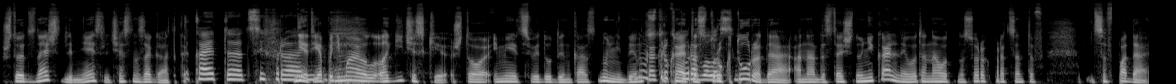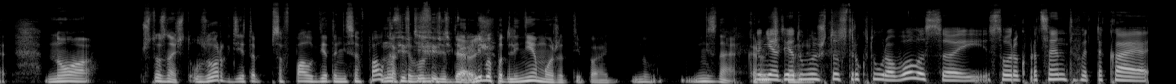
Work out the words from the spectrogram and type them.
Что это значит, для меня, если честно, загадка. Какая-то цифра... Нет, я понимаю логически, что имеется в виду ДНК, ну не ДНК, структура какая-то волоса. структура, да, она достаточно уникальная, и вот она вот на 40% совпадает. Но что значит? Узор где-то совпал, где-то не совпал, Ну, как-то 50-50, выглядит, да, короче. либо по длине может, типа, ну, не знаю, короче нет, я говоря. думаю, что структура волоса и 40% это такая...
